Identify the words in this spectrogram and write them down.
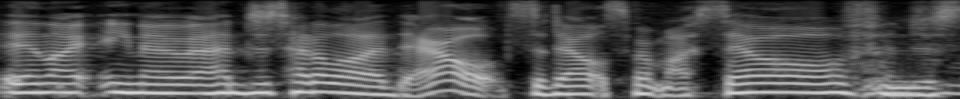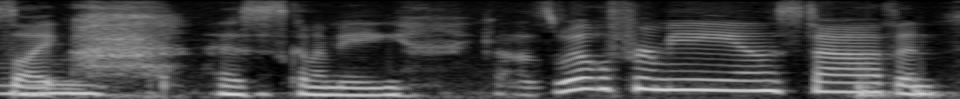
And like, you know, I just had a lot of doubts, the doubts about myself and just like, mm-hmm. is this gonna be God's will for me and stuff? And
